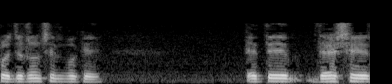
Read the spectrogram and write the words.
পর্যটন শিল্পকে। এতে দেশের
